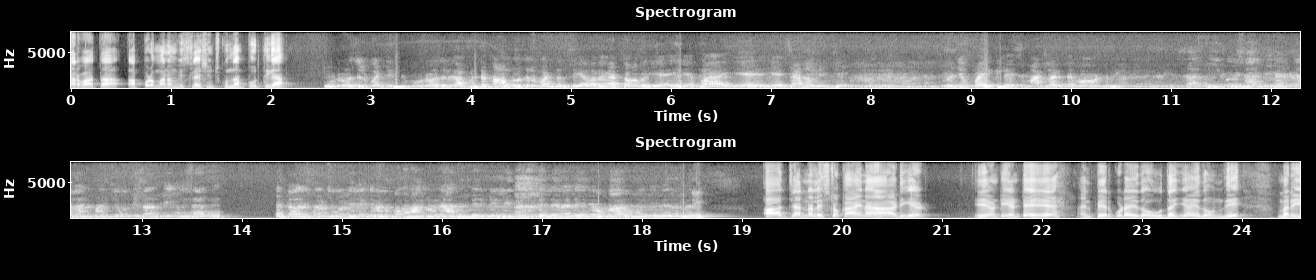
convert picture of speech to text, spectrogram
తర్వాత అప్పుడు మనం విశ్లేషించుకుందాం పూర్తిగా. మూడు రోజులు పట్టింది. మూడు రోజులు కాకుండా నాలుగు రోజులు పట్టొచ్చు ఎవరైనా తమరు ఏ ఏ ఏ ఏ ఛానల్ నుంచి కొంచెం పైకి లేచి మాట్లాడితే బాగుంటుంది. ఆ జర్నలిస్ట్ ఒక ఆయన అడిగాడు. ఏమిటి అంటే ఆయన పేరు కూడా ఏదో ఉదయ్య ఏదో ఉంది. మరి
